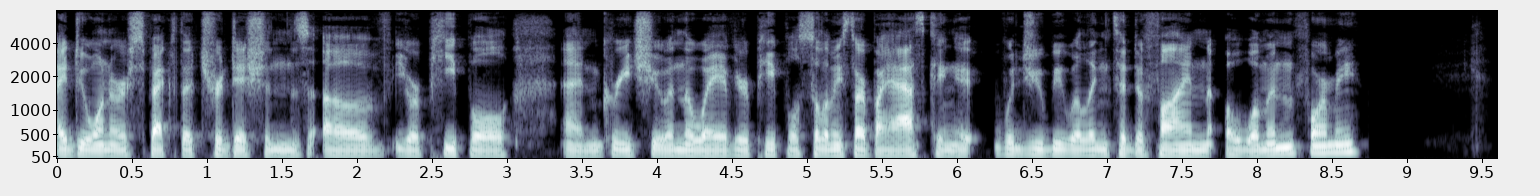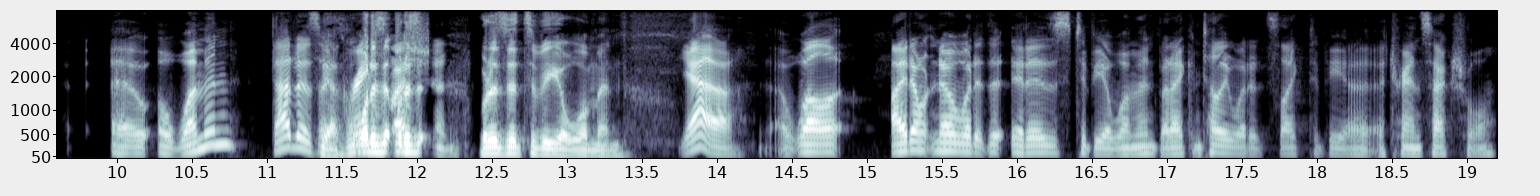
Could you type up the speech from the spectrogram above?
I do want to respect the traditions of your people and greet you in the way of your people. So let me start by asking: Would you be willing to define a woman for me? A, a woman? That is a Yeah, great what is it? What is it? question. What is it to be a woman? Yeah. uh, Well, I don't know what it, it is to be a woman, but I can tell you what it's like to be a, a transsexual.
